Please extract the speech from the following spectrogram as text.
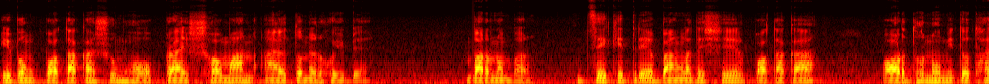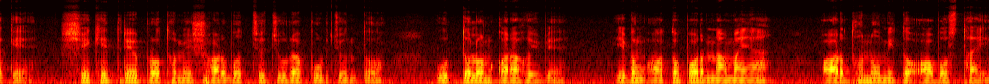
এবং পতাকাসমূহ প্রায় সমান আয়তনের হইবে। বারো নম্বর যে ক্ষেত্রে বাংলাদেশের পতাকা অর্ধনমিত থাকে সেক্ষেত্রে প্রথমে সর্বোচ্চ চূড়া পর্যন্ত উত্তোলন করা হইবে এবং অতপর নামায়া অর্ধনমিত অবস্থায়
